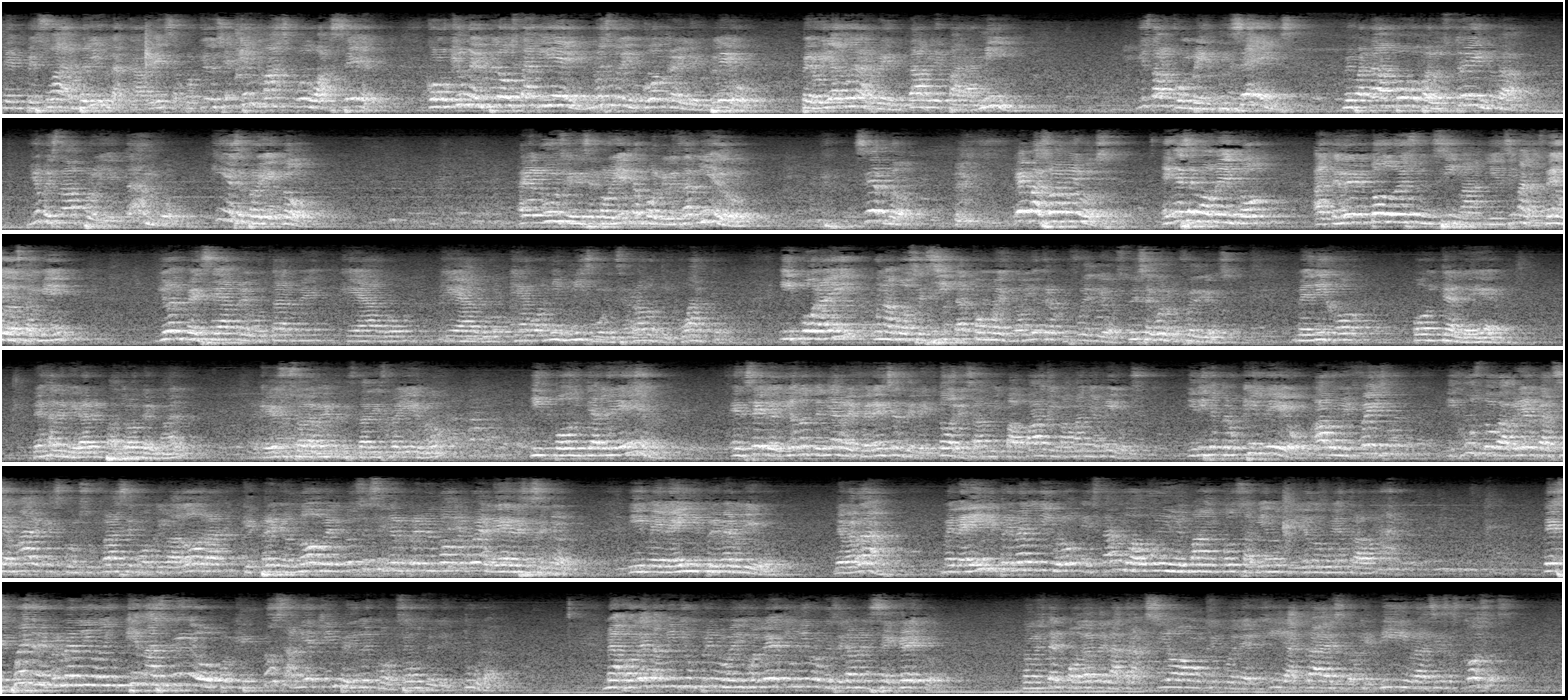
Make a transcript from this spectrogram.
me empezó a abrir la cabeza, porque yo decía, ¿qué más puedo hacer? Como que un empleo está bien, no estoy en contra del empleo, pero ya no era rentable para mí. Yo estaba con 26, me faltaba poco para los 30, yo me estaba proyectando. ¿Quién ya se proyectó? Hay algunos que se proyectan porque les da miedo, ¿cierto? ¿Qué pasó amigos? En ese momento al tener todo eso encima y encima las deudas también, yo empecé a preguntarme qué hago, qué hago, qué hago a mí mismo encerrado en mi cuarto. Y por ahí una vocecita, ¿cómo es? No, yo creo que fue Dios, estoy seguro que fue Dios. Me dijo, ponte a leer. Deja de mirar el patrón del mal, que eso solamente te está distrayendo, y ponte a leer. En serio, yo no tenía referencias de lectores, a mi papá, ni mamá, ni amigos. Y dije, pero ¿qué leo? Abro mi Facebook Y justo Gabriel García Márquez con su frase motivadora, que premio Nobel, entonces señor premio Nobel, voy a leer ese señor. Y me leí mi primer libro, de verdad. Me leí mi primer libro estando aún en el banco sabiendo que yo no voy a trabajar. Después de mi primer libro digo, ¿qué más leo? Porque no sabía quién pedirle consejos de lectura. Me acordé también que un primo me dijo, lee un libro que se llama El Secreto, donde está el poder de la atracción, que tu energía atraes lo que vibras y esas cosas.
